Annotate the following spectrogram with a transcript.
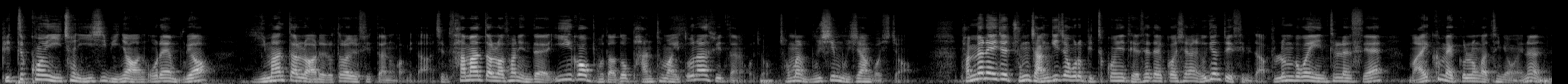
비트코인 2022년 올해 무려 2만 달러 아래로 떨어질 수 있다는 겁니다. 지금 4만 달러 선인데 이거보다도 반토막이 또 날 수 있다는 거죠. 정말 무시무시한 것이죠. 반면에 이제 중장기적으로 비트코인이 대세될 것이라는 의견도 있습니다. 블룸버그의 인틀랜스의 마이크 맥글론 같은 경우에는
